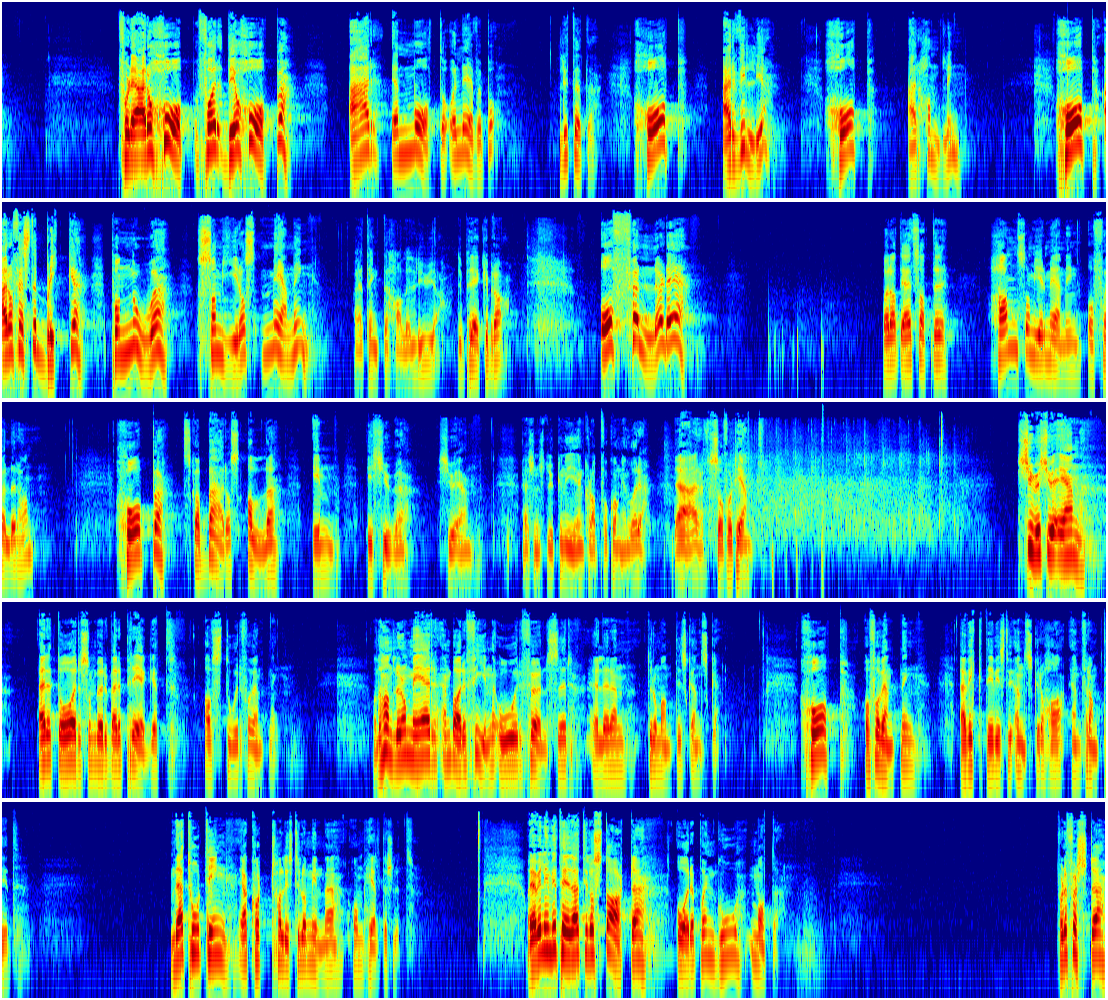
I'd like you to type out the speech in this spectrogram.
For det, håpe, for det å håpe er en måte å leve på. Lytt til dette. Håp er vilje. Håp er handling. Håp er å feste blikket på noe som gir oss mening. Og jeg tenkte halleluja, du preker bra. Og følger det. Bare at jeg satte han som gir mening, og følger han. Håpet skal bære oss alle inn i 2021. Jeg syns du kunne gi en klapp for kongen vår. Det er så fortjent. 2021 er et år som bør være preget av stor forventning. Og Det handler om mer enn bare fine ord, følelser eller en romantisk ønske. Håp og forventning er viktig hvis vi ønsker å ha en framtid. Men det er to ting jeg kort har lyst til å minne om helt til slutt. Og Jeg vil invitere deg til å starte året på en god måte. For det første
